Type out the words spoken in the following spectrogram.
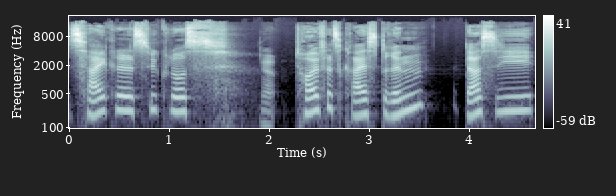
Cycle, Zyklus, Ja. Teufelskreis drin, dass sie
